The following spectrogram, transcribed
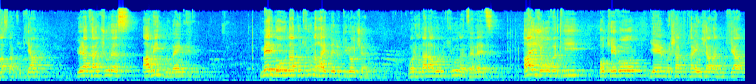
մասնակցությամբ յուրաքանչյուրս առիթ ունենք մեր գողունակությունը հայտնելու Տիրոջը, որ հնարավորություն ընձեռեց հայ ժողովրդի հոգևոր եւ մշակութային ժառանգության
